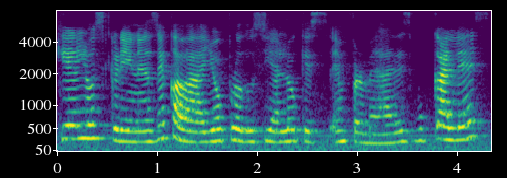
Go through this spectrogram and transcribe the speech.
que los crines de caballo producían lo que es enfermedades bucales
